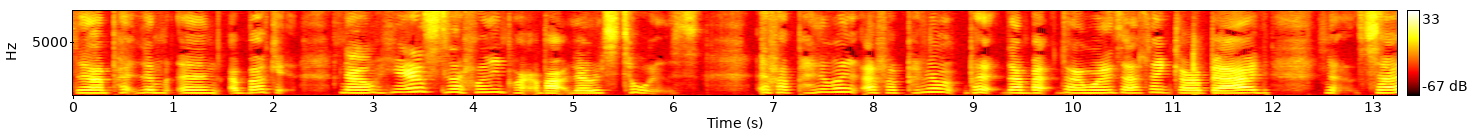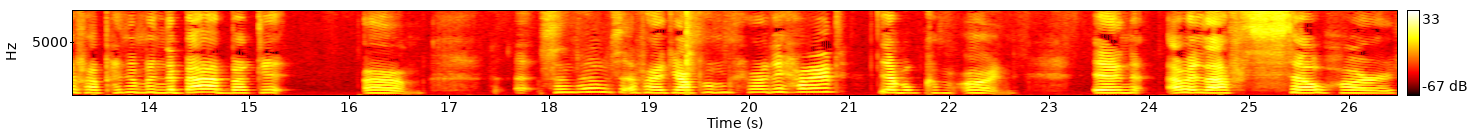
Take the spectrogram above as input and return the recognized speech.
then I put them in a bucket. Now here's the funny part about those toys. If I put them if I put them put the the ones I think are bad, so if I put them in the bad bucket, um, uh, sometimes if I drop them really hard, they will come on, and I would laugh so hard.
